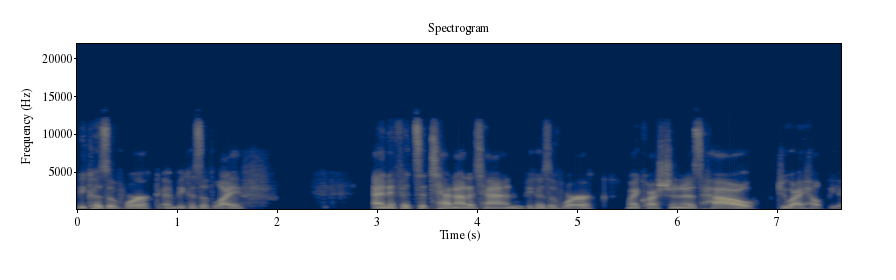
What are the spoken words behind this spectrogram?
because of work and because of life? And if it's a 10 out of 10 because of work, my question is, how do I help you?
